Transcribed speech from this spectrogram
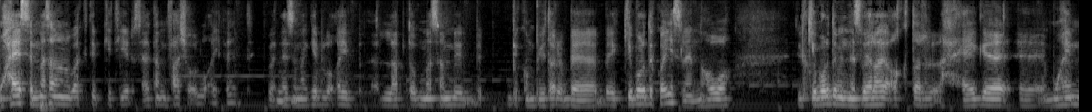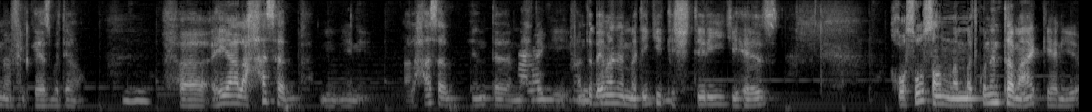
محاسب مثلا وبكتب كتير ساعتها ما ينفعش أقول له iPad يبقى لازم أجيب له ايب لابتوب مثلا بكمبيوتر بكيبورد كويس لأن هو الكيبورد بالنسبة له هي أكتر حاجة آه، مهمة في الجهاز بتاعه. فهي على حسب يعني على حسب أنت محتاج إيه. فأنت دايما لما تيجي تشتري جهاز خصوصا لما تكون أنت معاك يعني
